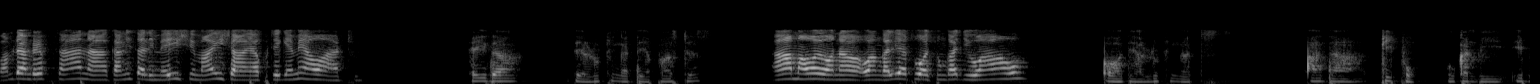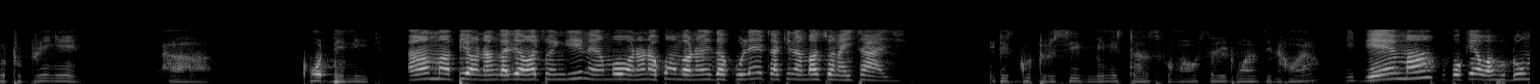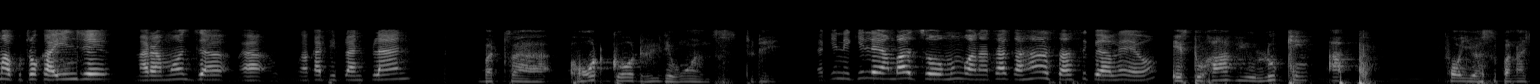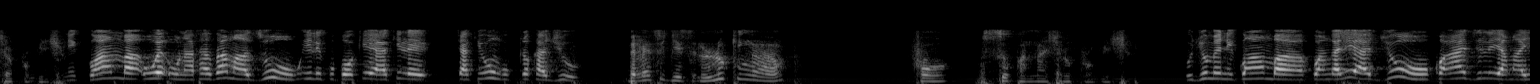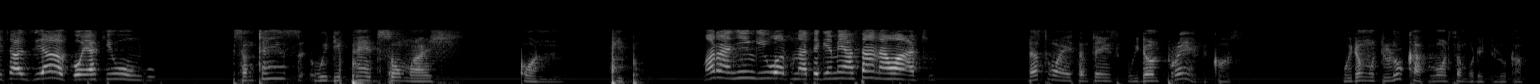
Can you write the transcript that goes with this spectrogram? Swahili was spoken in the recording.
Kwa muda mrefu sana kanisa limeishi maisha ya kutegemea watu. Either they are looking at their pastors ama wawe wanaangalia tu wachungaji wao. or they are looking at other people who can be able to bring in uh, what they need. ama pia wanaangalia watu wengine ambao wanaona kwamba wanaweza kuleta kile ambacho wanahitaji. It is good to receive ministers from outside once in a while, ni vyema kupokea wahuduma kutoka nje mara moja uh, wakati fulani fulani but uh, what God really wants today lakini kile ambacho mungu anataka hasa siku ya leo is to have you looking up for your supernatural provision. ni kwamba uwe unatazama juu ili kupokea kile cha kiungu kutoka juu The message is looking up for supernatural provision. Ujumbe ni kwamba kuangalia juu kwa ajili ya mahitaji yako ya kiungu Sometimes we depend so much on people. mara nyingi huwa tunategemea sana watu That's why sometimes we don't pray because we don't want to look up. We want somebody to look up.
